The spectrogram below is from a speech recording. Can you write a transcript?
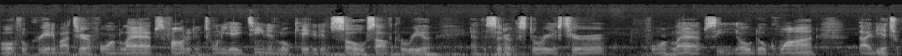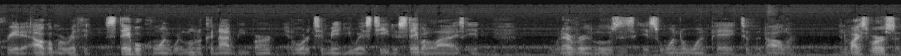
both were created by Terraform Labs, founded in 2018 and located in Seoul, South Korea. At the center of the story is Terraform Labs CEO Do Kwon. The idea to create an algorithmic stablecoin where Luna could not be burnt in order to mint UST to stabilize it whenever it loses its one-to-one peg to the dollar, and vice versa.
